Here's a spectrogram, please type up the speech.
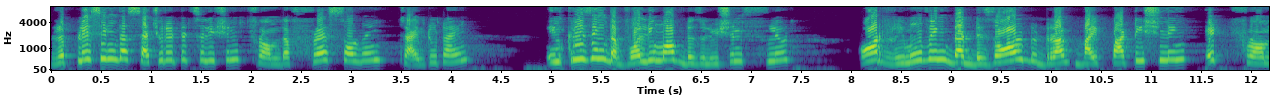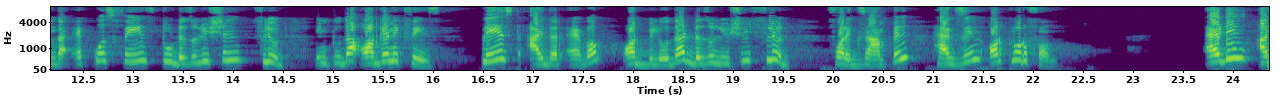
replacing the saturated solution from the fresh solvent time to time increasing the volume of dissolution fluid or removing the dissolved drug by partitioning it from the aqueous phase to dissolution fluid into the organic phase placed either above or below the dissolution fluid for example hexane or chloroform. Adding a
